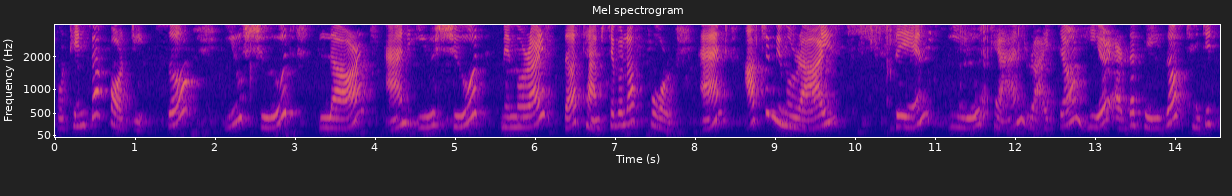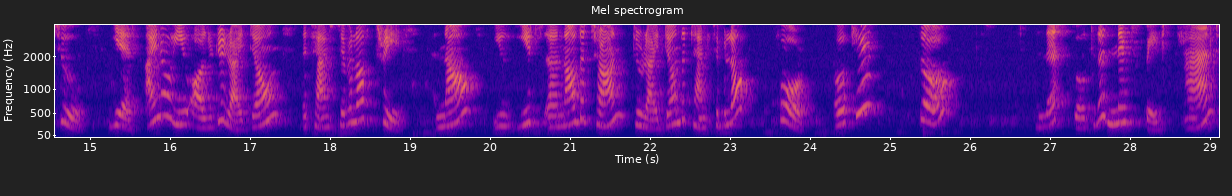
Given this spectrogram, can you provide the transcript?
4 tens are 40. So, you should learn and you should memorize the times table of 4. And after memorize, then you can write down here at the page of 22. Yes, I know you already write down the times table of 3. Now, you it's uh, now the turn to write down the times table of 4. Okay? So, let's go to the next page and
